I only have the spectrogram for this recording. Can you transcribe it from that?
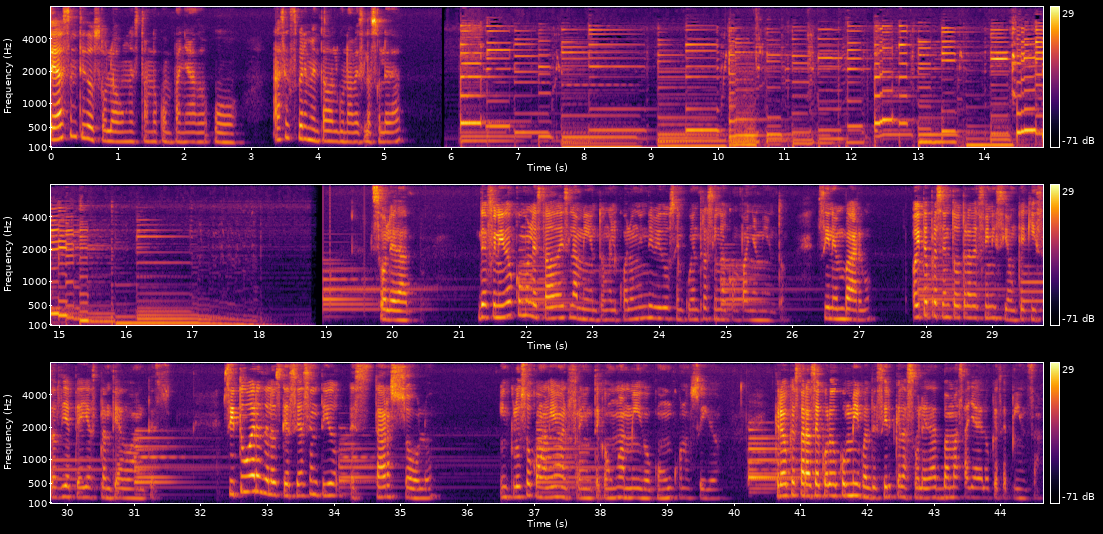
¿Te has sentido solo aún estando acompañado o has experimentado alguna vez la soledad? Soledad. Definido como el estado de aislamiento en el cual un individuo se encuentra sin acompañamiento. Sin embargo, Hoy te presento otra definición que quizás ya te hayas planteado antes. Si tú eres de los que se ha sentido estar solo, incluso con alguien al frente, con un amigo, con un conocido, creo que estarás de acuerdo conmigo al decir que la soledad va más allá de lo que se piensa.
